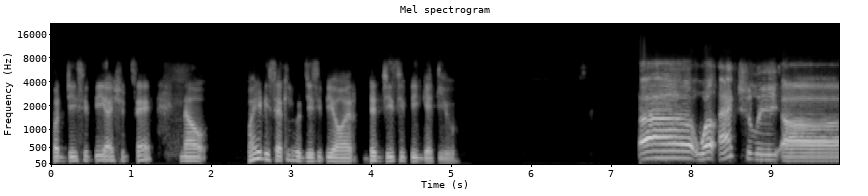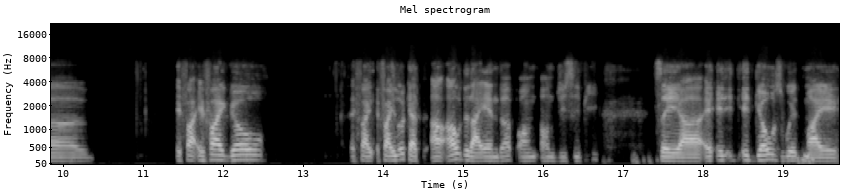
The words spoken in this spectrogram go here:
for GCP, I should say. Now, why did you settle with GCP, or did GCP get you? Uh, well, actually, uh, if I if I go, if I if I look at how did I end up on on GCP, say uh, it, it goes with my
